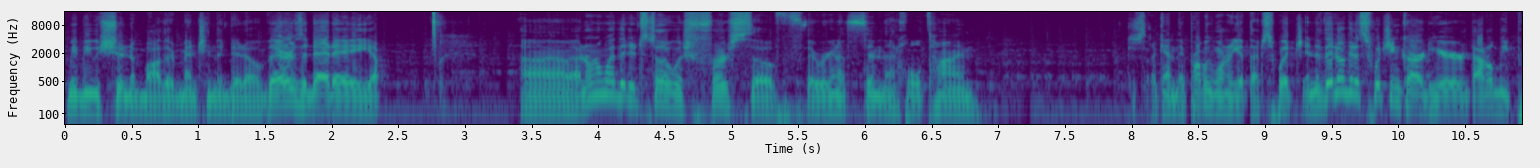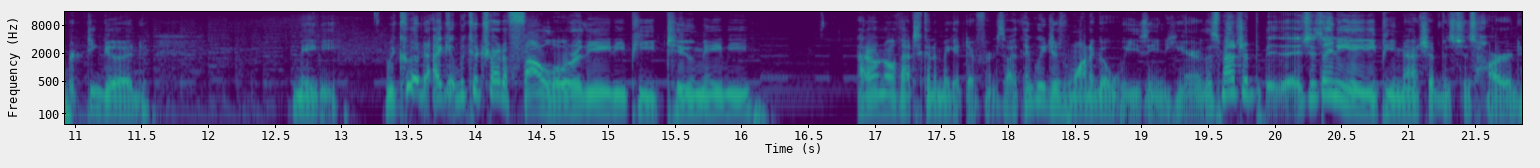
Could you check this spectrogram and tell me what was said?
Maybe we shouldn't have bothered mentioning the Ditto. There's a Dead A, yep. Uh, I don't know why they did Stellar Wish first, though, if they were going to thin that whole time. Because, again, they probably want to get that switch. And if they don't get a switching card here, that'll be pretty good. Maybe. We could I, we could try to foul over the ADP, too, maybe. I don't know if that's going to make a difference. I think we just want to go Weezing here. This matchup, it's just any ADP matchup is just hard.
